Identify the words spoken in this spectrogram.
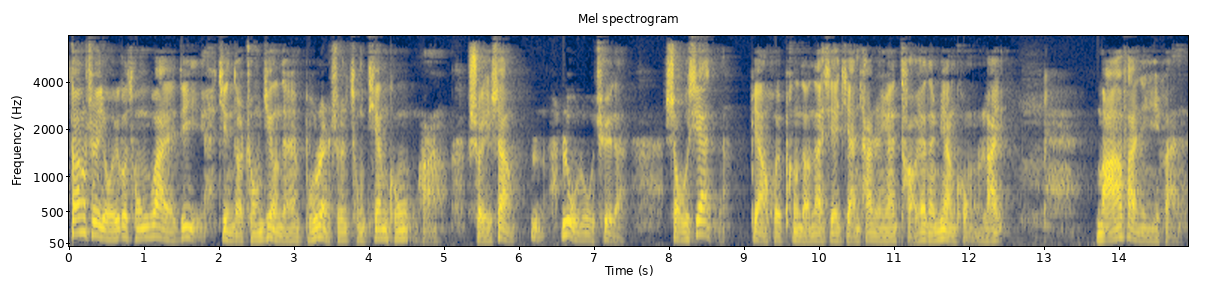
当时有一个从外地进到重庆的人，不论是从天空啊、水上、陆路去的，首先便会碰到那些检查人员讨厌的面孔来麻烦你一番。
